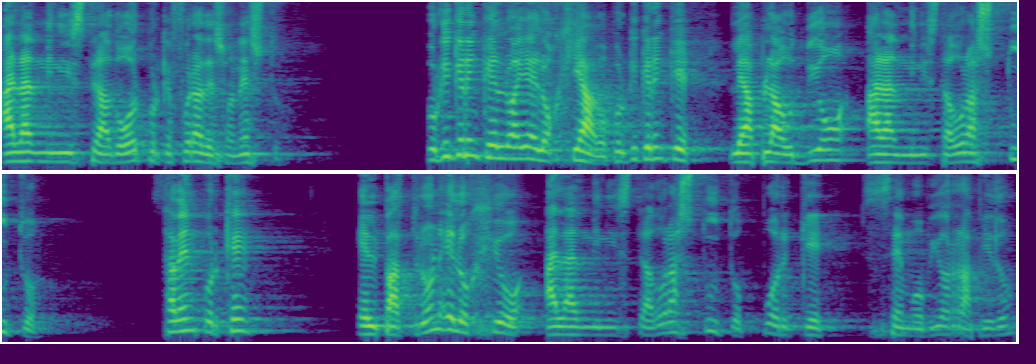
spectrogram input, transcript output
al administrador porque fuera deshonesto. ¿Por qué creen que él lo haya elogiado? ¿Por qué creen que le aplaudió al administrador astuto? ¿Saben por qué? El patrón elogió al administrador astuto porque se movió rápido,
